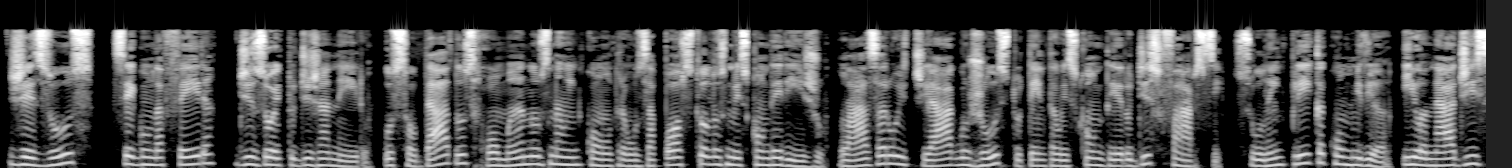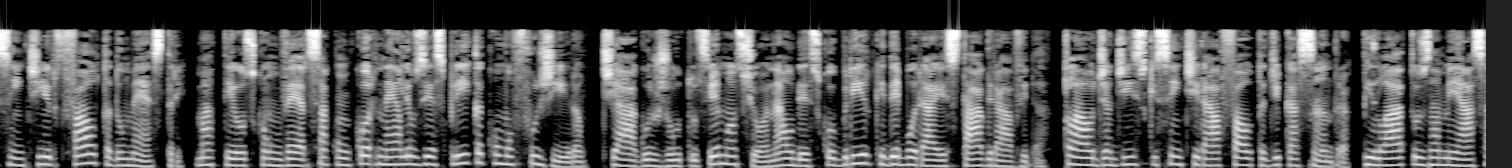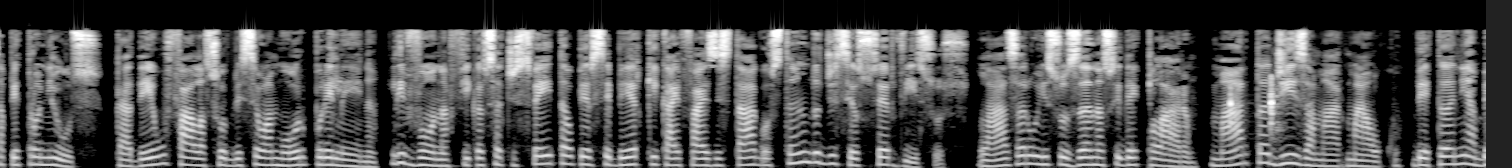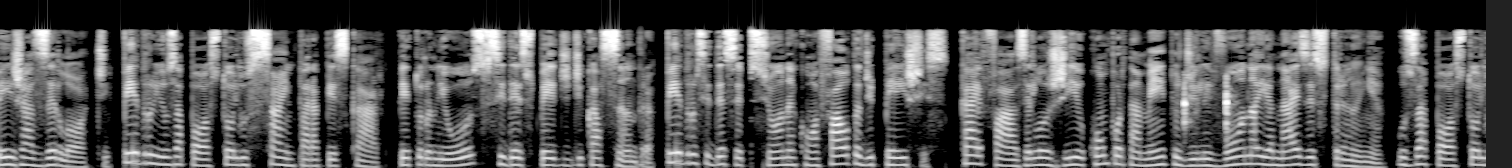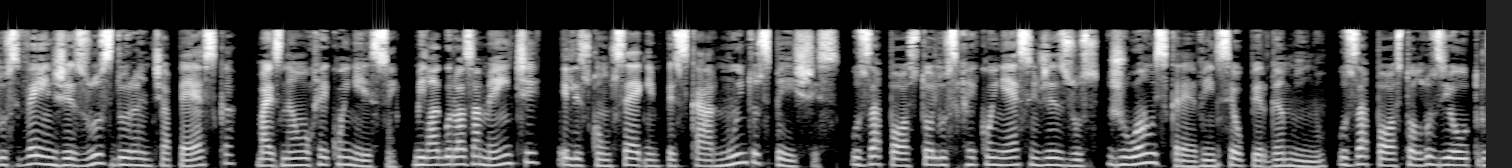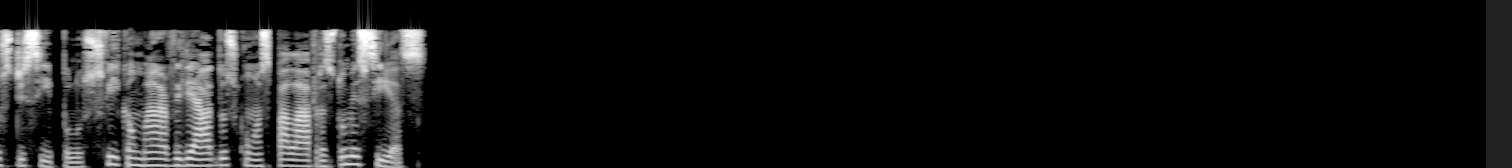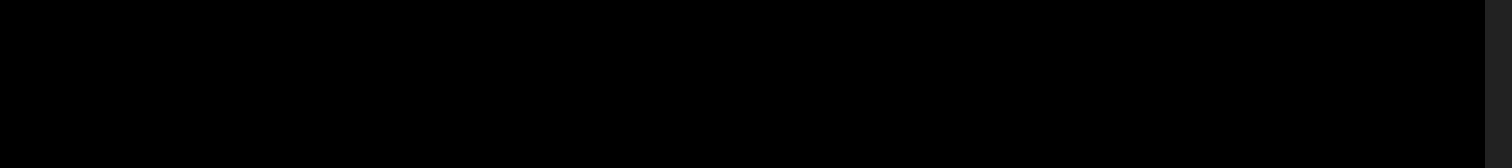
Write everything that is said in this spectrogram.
Jesus, segunda-feira, 18 de janeiro. Os soldados romanos não encontram os apóstolos no esconderijo. Lázaro e Tiago Justo tentam esconder o disfarce. Sula implica com Miriam. Ioná diz sentir falta do mestre. Mateus conversa com Cornélios e explica como fugiram. Tiago Justo se emociona ao descobrir que Deborah está grávida. Cláudia diz que sentirá a falta de Cassandra. Pilatos ameaça Petronius. Tadeu fala sobre seu amor por Helena. Livona fica satisfeita ao perceber que Caifás está gostando de seus serviços. Lázaro e Susana se declaram. Marta diz amar Malco. Betânia beija Zelote. Pedro e os apóstolos saem para pescar. Petronius se despede de Cassandra. Pedro se decepciona com a falta de peixes. Caifás elogia o comportamento de Livona e Anás estranha. Os apóstolos veem Jesus durante a pesca, mas não o reconhecem. Milagrosamente, eles conseguem pescar muitos peixes. Os apóstolos reconhecem Jesus. João escreve em seu pergaminho. Os apóstolos e outros discípulos ficam maravilhados com as palavras do Messias.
